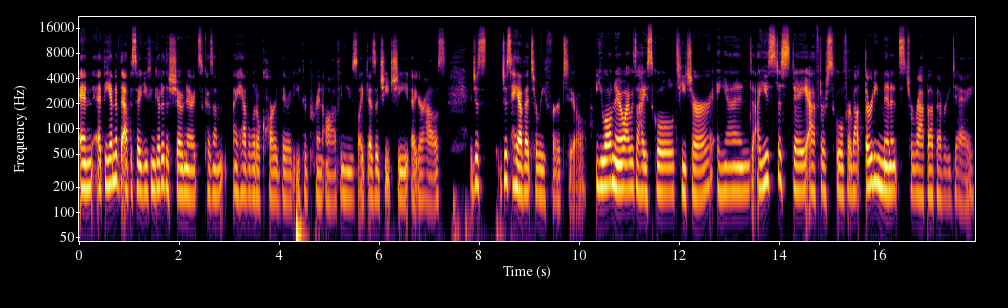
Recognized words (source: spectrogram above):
And at the end of the episode, you can go to the show notes because I'm I have a little card there that you could print off and use like as a cheat sheet at your house. It just just have it to refer to. You all know I was a high school teacher and I used to stay after school for about 30 minutes to wrap up every day.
